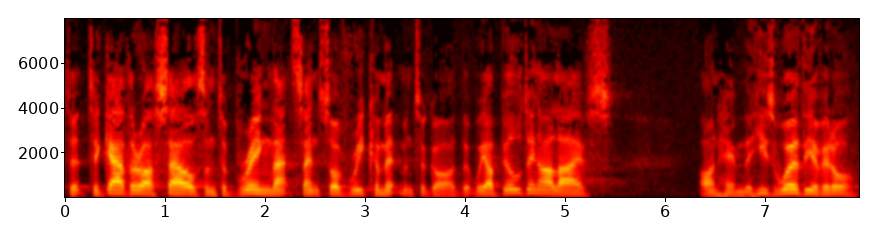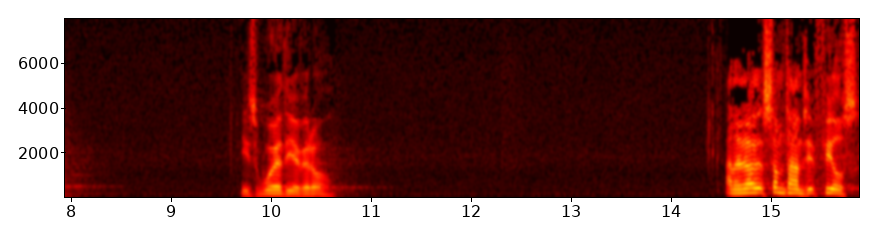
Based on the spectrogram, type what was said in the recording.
to, to, gather ourselves and to bring that sense of recommitment to God, that we are building our lives on Him, that He's worthy of it all. He's worthy of it all. And I know that sometimes it feels,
